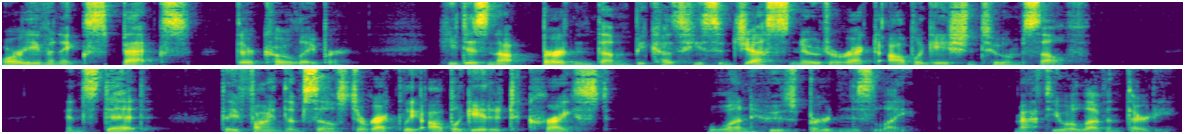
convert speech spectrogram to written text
or even expects their co labor, he does not burden them because he suggests no direct obligation to himself. Instead, they find themselves directly obligated to Christ, one whose burden is light. Matthew 11:30.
